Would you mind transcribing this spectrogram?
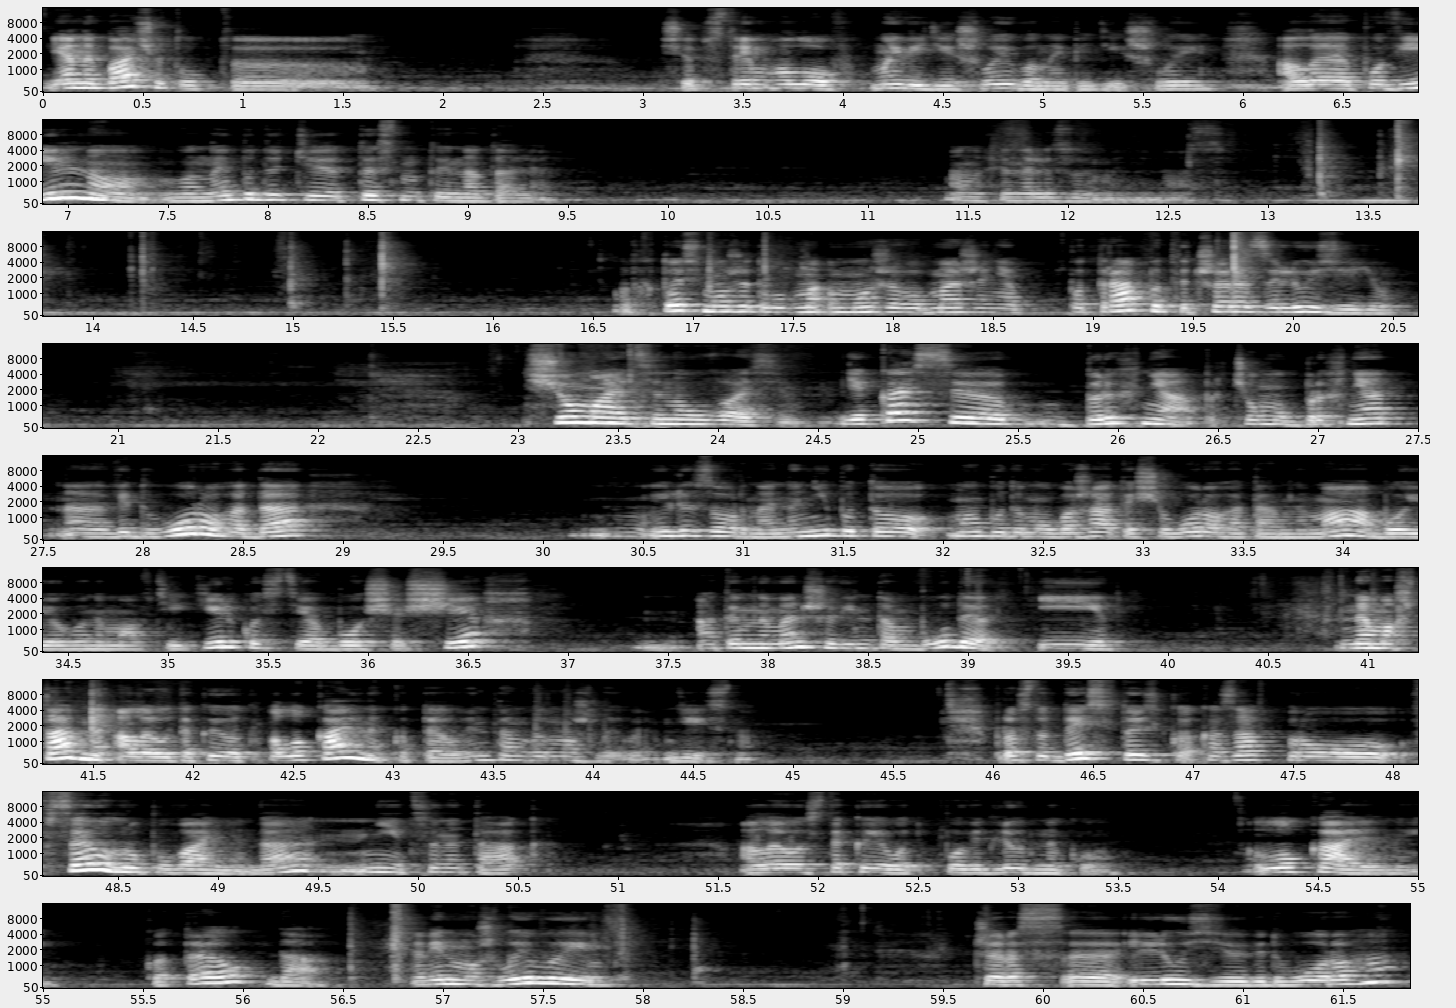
Я не бачу тут, е, щоб стрімголов ми відійшли, вони підійшли. Але повільно вони будуть е, тиснути надалі. А ну фіналізуй мені нас. От хтось може, може в обмеження потрапити через ілюзію. Що мається на увазі? Якась е, брехня, причому брехня е, від ворога, да, ну, ілюзорна. Ну, нібито ми будемо вважати, що ворога там нема, або його нема в тій кількості, або що ще. А тим не менше він там буде. І не масштабний, але отакий от локальний котел, він там можливий, дійсно. Просто десь хтось казав про все угрупування, да? ні, це не так. Але ось такий от по відлюднику локальний котел, да, він можливий через е, ілюзію від ворога.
